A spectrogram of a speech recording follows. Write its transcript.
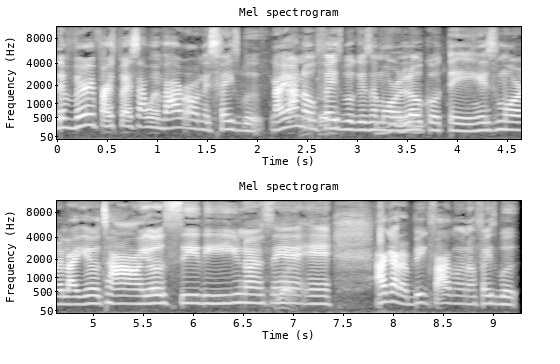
the very first place I went viral on is Facebook. Now y'all know Okay. Mm-hmm. Facebook is a more local thing. It's more like your town, your city. You know what I'm saying? Right. And I got a big following on Facebook,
